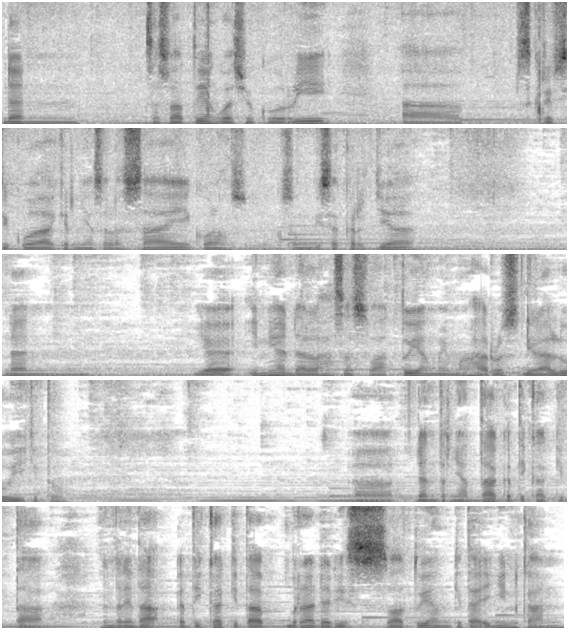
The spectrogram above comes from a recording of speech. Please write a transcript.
Dan sesuatu yang gue syukuri uh, skripsi gue akhirnya selesai gue langsung, langsung bisa kerja. Dan ya ini adalah sesuatu yang memang harus dilalui gitu uh, dan ternyata ketika kita dan ternyata ketika kita berada di sesuatu yang kita inginkan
